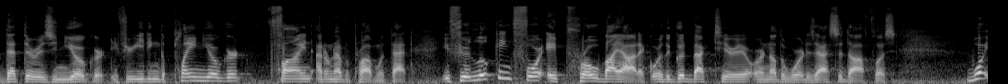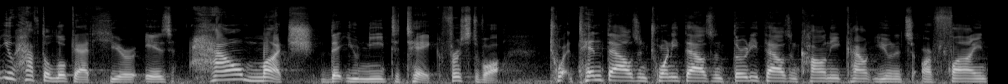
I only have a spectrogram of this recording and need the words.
that there is in yogurt. If you're eating the plain yogurt, fine, I don't have a problem with that. If you're looking for a probiotic or the good bacteria, or another word is acidophilus, what you have to look at here is how much that you need to take. First of all, 10,000, 20,000, 30,000 colony count units are fine.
